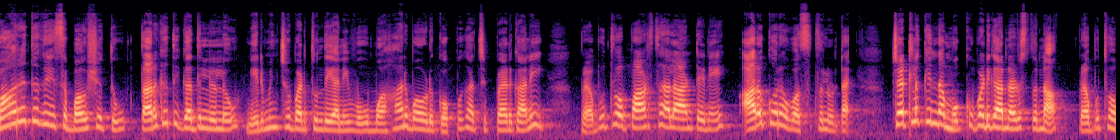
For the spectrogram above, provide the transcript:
భారతదేశ భవిష్యత్తు తరగతి గదులలో నిర్మించబడుతుంది అని ఓ మహానుభావుడు గొప్పగా చెప్పాడు కానీ ప్రభుత్వ పాఠశాల అంటేనే అరకొర వసతులుంటాయి. చెట్ల కింద మొక్కుబడిగా నడుస్తున్న ప్రభుత్వ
